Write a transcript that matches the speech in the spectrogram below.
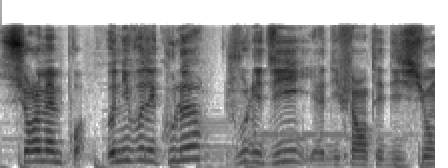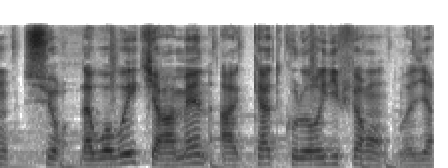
sur le même poids. Au niveau des couleurs, je vous l'ai dit, il y a différentes éditions sur la Huawei qui ramènent à 4 coloris différents. On va dire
